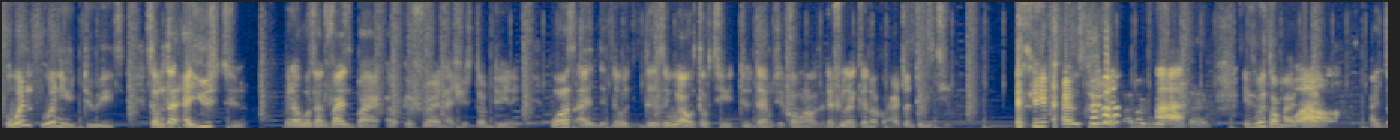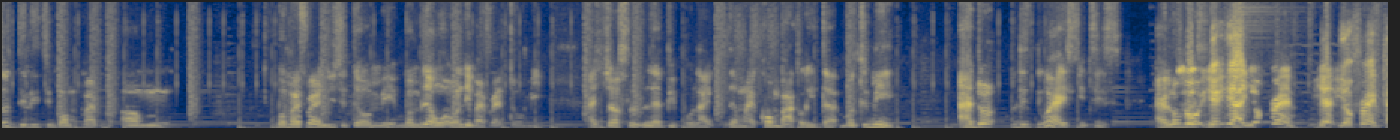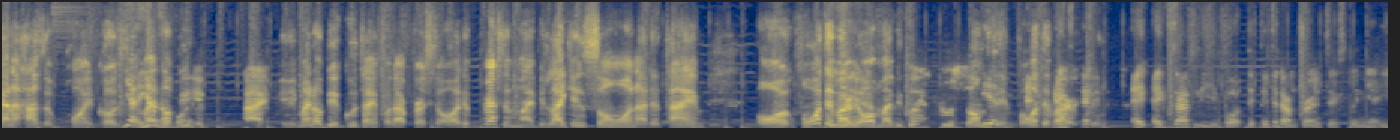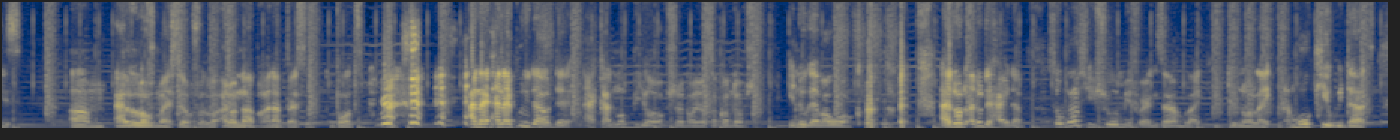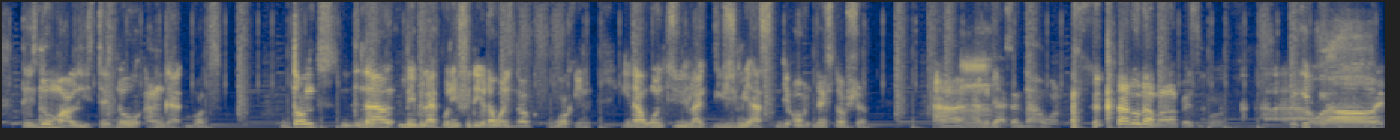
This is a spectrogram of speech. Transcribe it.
when when you do it, sometimes I used to, but I was advised by a, a friend I should stop doing it. Once I there was, there's a way I will talk to you two times, you come out, and I feel like I'm not, I just delete you. I'm straight up, I don't waste my time. It's waste of my wow. time. I just delete it. But my um, but my friend used to tell me. But then one day my friend told me, I just let people like they might come back later. But to me, I don't. The, the way I see it is, I love. So yeah, yeah, your friend, yeah, your friend kind of has a point because yeah, it might not be a time. It might not be a good time for that person, or the person might be liking someone at the time, or for whatever, yeah. or might be going through something yeah. for whatever ex- reason. Exactly, but the, the, thing I'm trying to explain here is, um, I love myself a lot. I don't know about that person, but and I and I put it out there. I cannot be your option or your second option. You know, ever work. I don't. I don't hide up. So once you show me, for example, like you do not like, I'm okay with that. There's no malice. There's no anger, but don't now maybe like when you feel the other one is not working, you now want to like use me as the op- next option. Uh, mm. I know mm. they accept that one. I don't know about that person, but uh, well,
